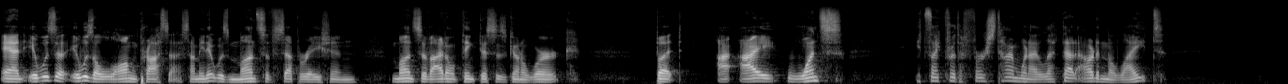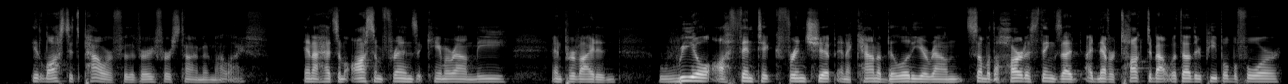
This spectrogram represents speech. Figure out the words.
And it was a it was a long process. I mean, it was months of separation months of I don't think this is going to work. But I, I once, it's like for the first time when I let that out in the light, it lost its power for the very first time in my life. And I had some awesome friends that came around me and provided real, authentic friendship and accountability around some of the hardest things I'd, I'd never talked about with other people before.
